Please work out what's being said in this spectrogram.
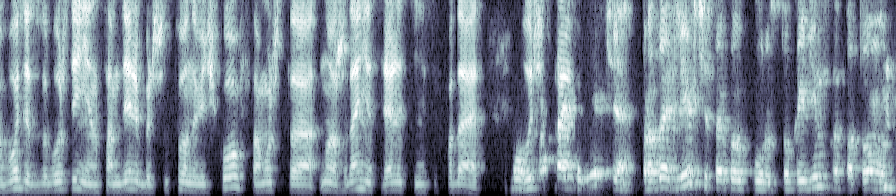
вводят в заблуждение на самом деле большинство новичков, потому что ну, ожидания с реальностью не совпадают. Ну, Лучше продать легче, продать легче такой курс, только единственное потом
